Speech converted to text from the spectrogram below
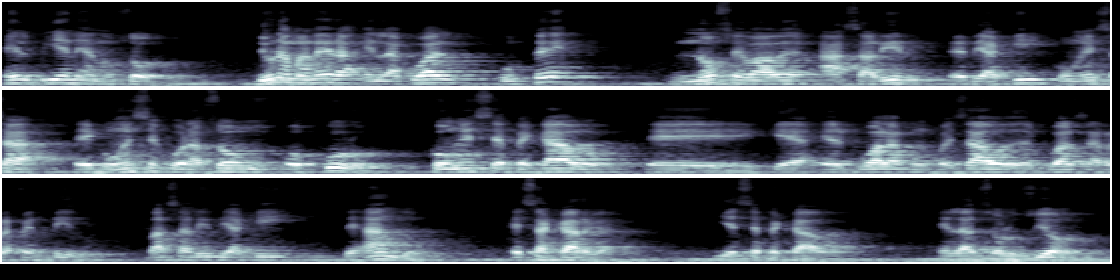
Él viene a nosotros de una manera en la cual usted no se va a, salir de aquí con, esa, eh, con ese corazón oscuro, con ese pecado eh, que, el cual ha confesado, del cual se ha arrepentido. Va a salir de aquí dejando esa carga y ese pecado en la solución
